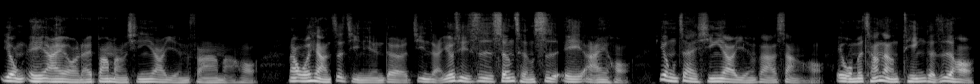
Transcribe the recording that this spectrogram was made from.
用 AI 哦来帮忙新药研发嘛哈。那我想这几年的进展，尤其是生成式 AI 哈，用在新药研发上哈，诶，我们常常听，可是哈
